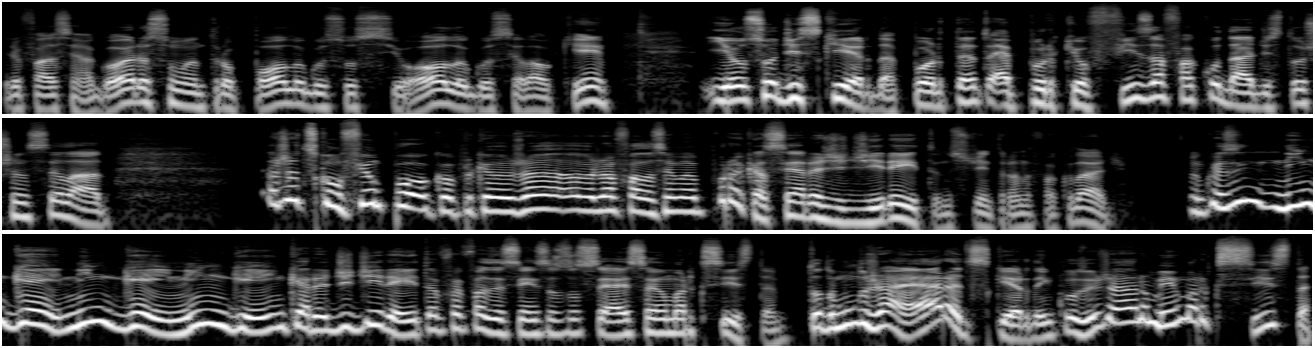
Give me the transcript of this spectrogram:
ele fala assim: agora eu sou um antropólogo, sociólogo, sei lá o quê, e eu sou de esquerda, portanto, é porque eu fiz a faculdade, estou chancelado. Eu já desconfio um pouco, porque eu já, eu já falo assim, mas por acaso você era de direita antes de entrar na faculdade? Uma coisa, ninguém, ninguém, ninguém que era de direita foi fazer ciências sociais e saiu marxista. Todo mundo já era de esquerda, inclusive já era meio marxista,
